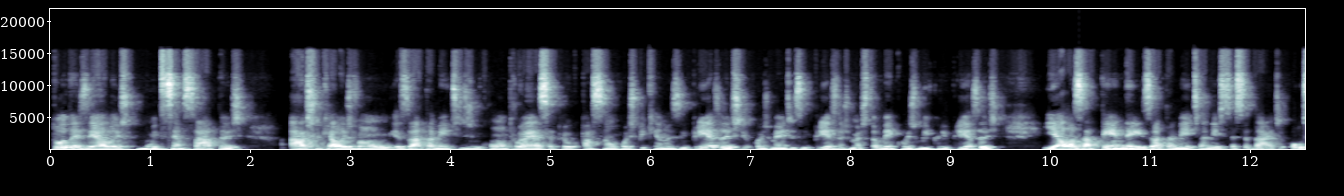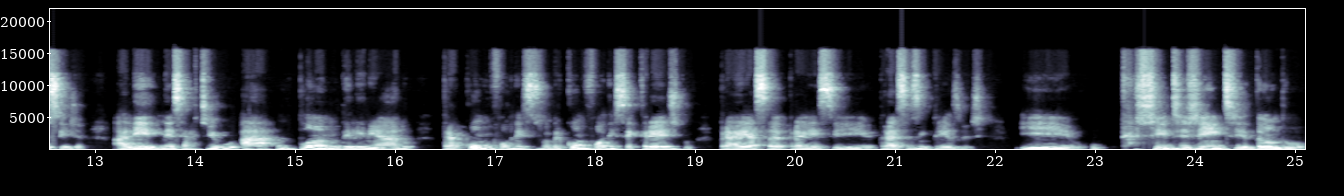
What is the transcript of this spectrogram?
todas elas muito sensatas Acho que elas vão exatamente de encontro a essa preocupação com as pequenas empresas e com as médias empresas, mas também com as microempresas, e elas atendem exatamente à necessidade. Ou seja, ali nesse artigo há um plano delineado para como fornecer, sobre como fornecer crédito para essa, para esse, para essas empresas e cheio de gente dando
